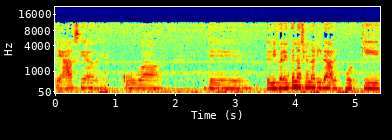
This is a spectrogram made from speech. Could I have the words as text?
de, Asia, de Cuba, de, diferentes nacionalidades, porque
